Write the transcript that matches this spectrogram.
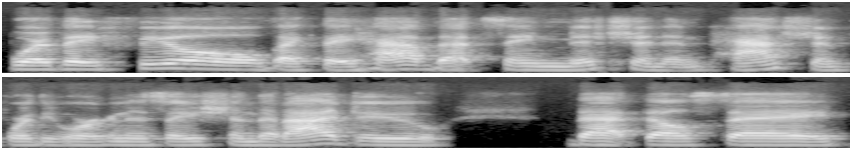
where they feel like they have that same mission and passion for the organization that i do that they'll say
